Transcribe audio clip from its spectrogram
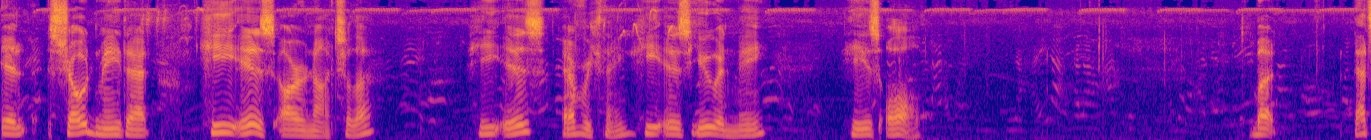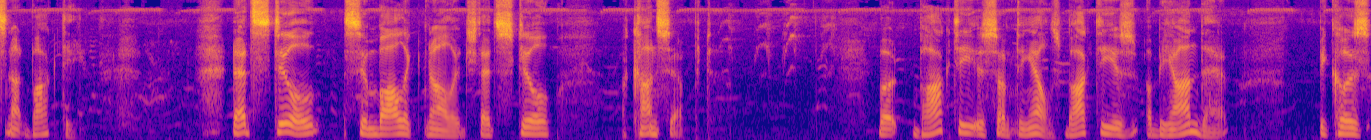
It showed me that he is Arunachala. He is everything. He is you and me. He is all. But that's not bhakti. That's still symbolic knowledge. That's still a concept. But bhakti is something else. Bhakti is beyond that because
